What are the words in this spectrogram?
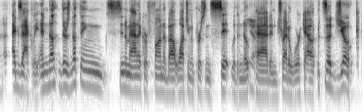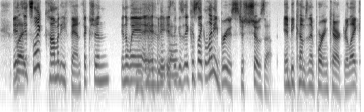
Uh, exactly, and no, there's nothing cinematic or fun about watching a person sit with a notepad and try to work out. It's a joke, It, but it's like comedy fan fiction in a way, because like Lenny Bruce just shows up and becomes an important character. Like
